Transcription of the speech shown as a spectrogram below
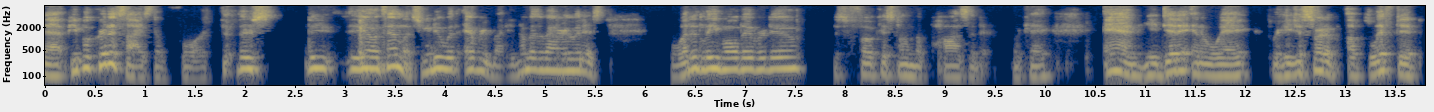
that people criticize them for. There's, you know, it's endless. You can do it with everybody, no matter who it is. What did Lee Moldaver do? Just focused on the positive. Okay. And he did it in a way where he just sort of uplifted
